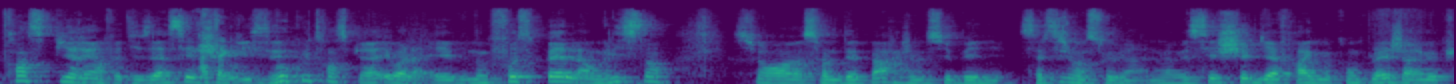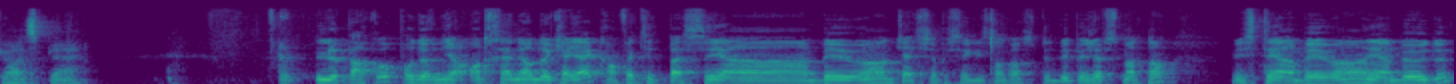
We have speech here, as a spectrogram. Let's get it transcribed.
transpiré en fait. Il faisait assez ah, chaud, beaucoup transpiré. Et voilà. Et donc fausse pelle en glissant sur euh, sur le départ, je me suis baigné. Celle-ci, je m'en souviens. Elle m'avait séché le diaphragme complet. J'arrivais plus à respirer. Le parcours pour devenir entraîneur de kayak, en fait, c'est de passer un BE1, qui a, je sais pas si ça existe encore, c'est peut-être BPGEPS maintenant, mais c'était un BE1 et un BE2.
